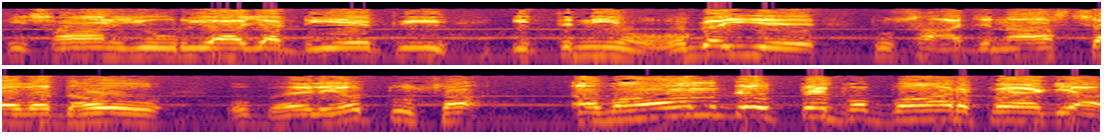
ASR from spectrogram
کسان یوریا یا ڈی اے پی اتنی ہو گئی ہے۔ تسا اجناس چا وداؤ وہ بہلے تسا عوام دے اتنے بار پی گیا۔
